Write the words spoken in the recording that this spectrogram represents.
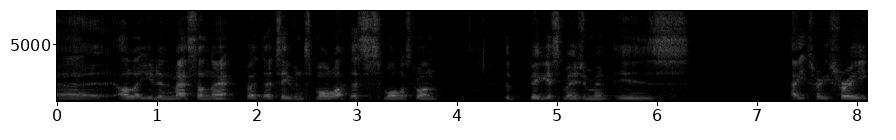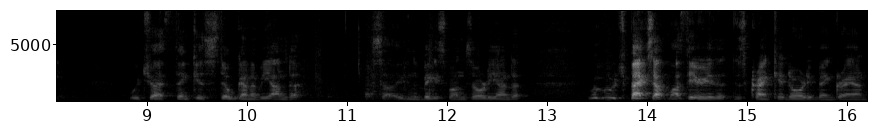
Uh, I'll let you do the maths on that, but that's even smaller. That's the smallest one. The biggest measurement is 833, which I think is still going to be under. So even the biggest one's already under. Which backs up my theory that this crank had already been ground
